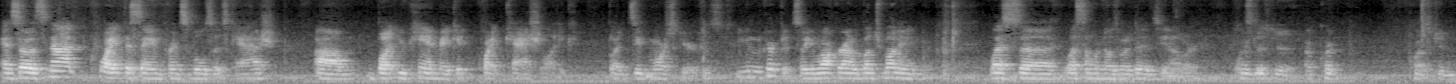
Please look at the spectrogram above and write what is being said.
And so it's not quite the same principles as cash um, but you can make it quite cash like but it's even more secure because you can encrypt it. So you walk around with a bunch of money and less uh, less someone knows what it is you know or the- just a, a quick question,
